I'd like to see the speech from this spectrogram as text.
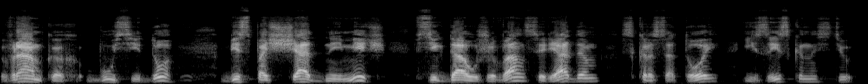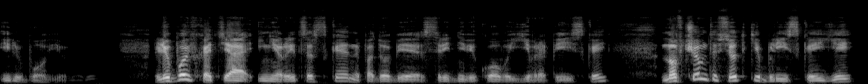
в рамках буси-до беспощадный меч всегда уживался рядом с красотой, изысканностью и любовью. Любовь, хотя и не рыцарская, наподобие средневековой европейской, но в чем-то все-таки близкая ей,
